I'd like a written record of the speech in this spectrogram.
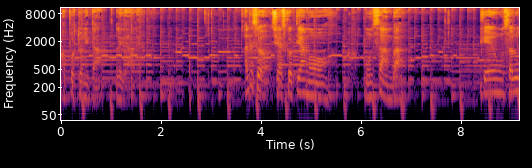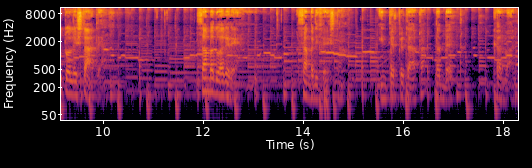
opportunità legale. Adesso ci ascoltiamo un samba che è un saluto all'estate. Samba do Arerè, samba di festa, interpretata da Beth Carvalho.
